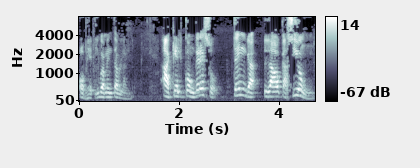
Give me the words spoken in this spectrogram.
objetivamente hablando, a que el Congreso tenga la ocasión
